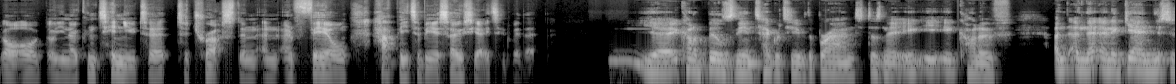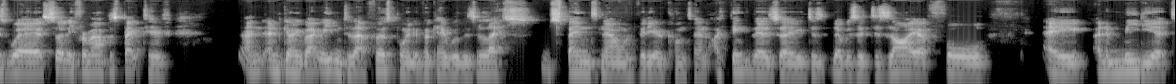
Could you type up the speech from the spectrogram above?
or, or, you know continue to to trust and, and, and feel happy to be associated with it yeah, it kind of builds the integrity of the brand, doesn't it? It, it, it kind of, and, and and again, this is where certainly from our perspective, and and going back even to that first point of okay, well, there's less spend now on video content. I think there's a there was a desire for a an immediate,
